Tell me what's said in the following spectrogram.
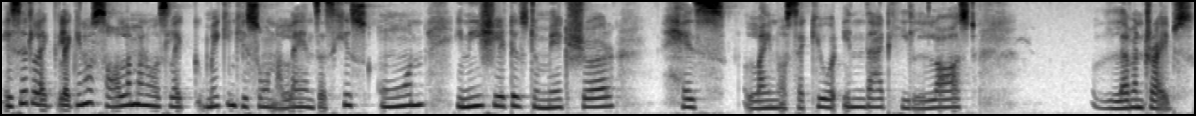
is it like like you know solomon was like making his own alliances his own initiatives to make sure his line was secure in that he lost 11 tribes.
